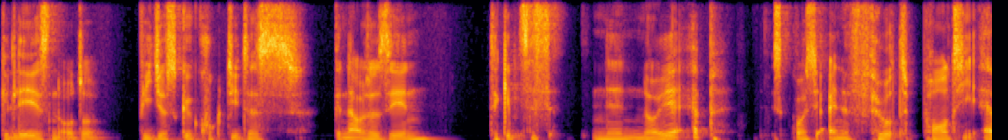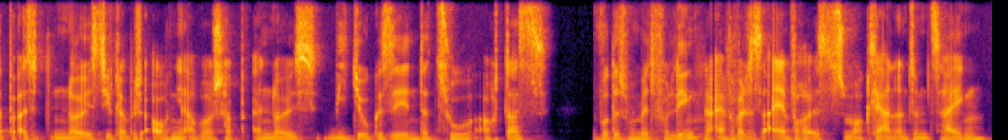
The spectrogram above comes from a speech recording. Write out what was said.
gelesen oder Videos geguckt, die das genauso sehen. Da gibt es eine neue App, ist quasi eine Third-Party-App, also neu ist die glaube ich auch nie, aber ich habe ein neues Video gesehen dazu, auch das würde ich mal mit verlinken, einfach weil das einfacher ist zum Erklären und zum Zeigen.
